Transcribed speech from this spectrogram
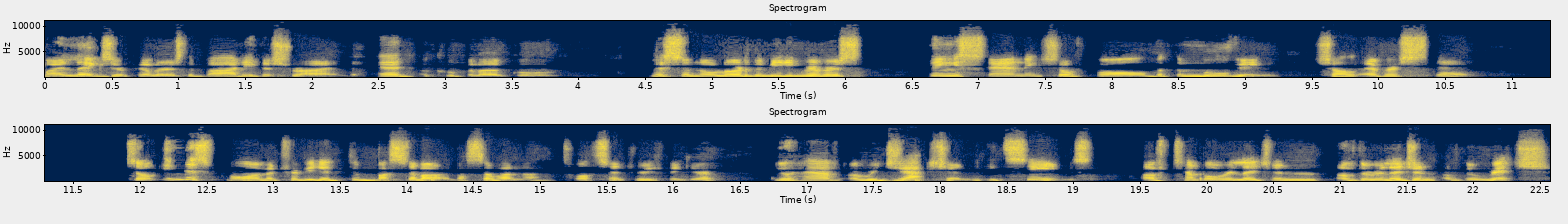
My legs are pillars, the body the shrine, the head a cupola of gold. Listen, O Lord of the meeting rivers, things standing shall fall, but the moving shall ever stay. So in this poem attributed to Basava, Basavana, 12th century figure, you have a rejection, it seems, of temple religion, of the religion of the rich,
